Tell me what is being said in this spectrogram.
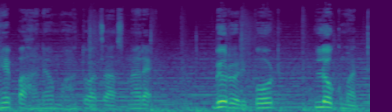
हे पाहणं महत्वाचं असणार आहे. Bureau report Lokmat.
